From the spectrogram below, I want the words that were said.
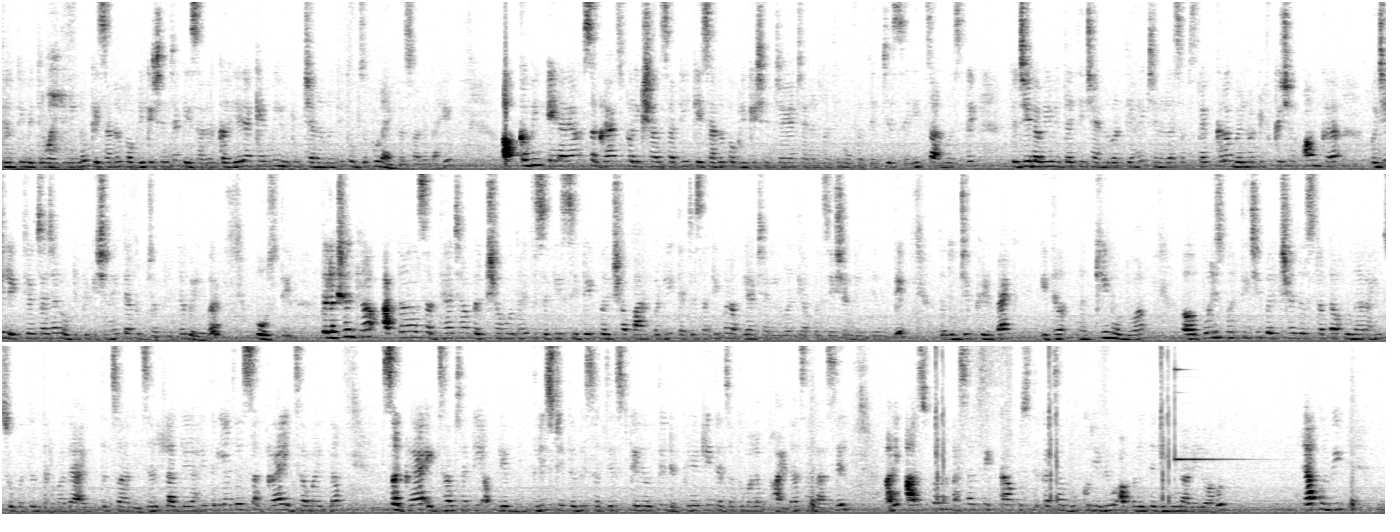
विद्यार्थी मित्रमैत्रिणींनो केसागर पब्लिकेशनच्या केसागर करिअर अकॅडमी युट्यूब चॅनलमध्ये तुमचं पुन्हा एकदा स्वागत आहे. अपकमिंग येणाऱ्या सगळ्याच परीक्षांसाठी केसागर पब्लिकेशनच्या या चॅनलवरती मोफत लेक्चर सिरीज चालू असते. तर जे नवीन विद्यार्थी चॅनलवरती आहे चॅनलला सबस्क्राईब करा बेल नोटिफिकेशन ऑन करा. म्हणजे लेक्चरच्या ज्या नोटिफिकेशन आहेत त्या तुमच्यापर्यंत वेळेवर पोहोचतील. तर लक्षात घ्या आता सध्या ज्या परीक्षा होत आहेत जसं की सीटेट परीक्षा पार पडली त्याच्यासाठी पण आपल्या चॅनलवरती आपण सेशन घेतले होते. तर तुमचे फीडबॅक इथं नक्की नोंदवा. पोलीस भरतीची परीक्षा जस्ट आता होणार आहे. सोबतच धर्मादाय आयुक्तचा रिझल्ट लागलेला आहे. तर या ज्या सगळ्या एक्झाम आहेत ना सगळ्या एक्झामसाठी आपले बुक लिस्ट इथे मी सजेस्ट केले होते. डेफिनेटली त्याचा तुम्हाला फायदा झाला असेल. आणि आज पण असाच एका पुस्तकाचा बुक रिव्ह्यू आपण इथे घेऊन आलेलो आहोत. त्यापूर्वी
